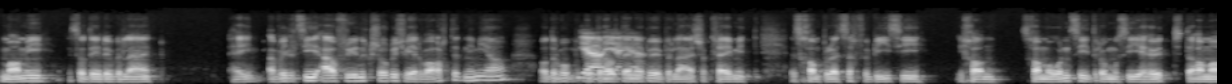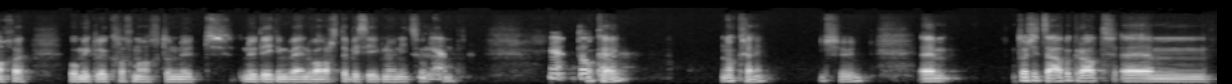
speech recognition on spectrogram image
Mami so dir überlegt, hey, weil sie auch früher gestorben ist, wie erwartet, nehme ich an? Oder wo, ja, du halt ja, dann ja. eben überlegst, okay, mit, es kann plötzlich vorbei sein, ich kann, es kann morgen sein, darum muss ich heute da machen, wo mich glücklich macht und nicht, nicht irgendwann warten, bis irgendwann in die Zukunft. Ja, ja total. Okay. Okay, schön. Ähm, du hast jetzt selber gerade ähm,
